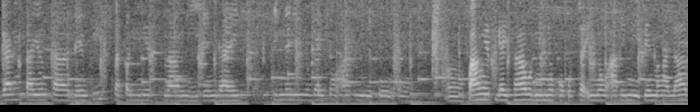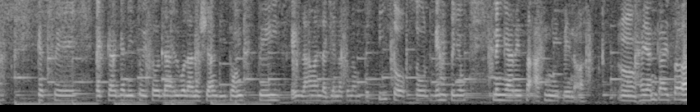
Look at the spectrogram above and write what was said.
galing tayo sa dentist, nagpalinis ng ngipin guys. Tingnan niyo guys yung aking ngipin. Oh. Oh, pangit guys ha, huwag ninyong kukutsain yung aking ngipin mga loves. Kasi nagkaganito ito dahil wala na siya dito ang space. Kailangan lagyan na to ng pustiso. So ganito yung nangyari sa aking ngipin. Oh. Mm, ayan guys, oh.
